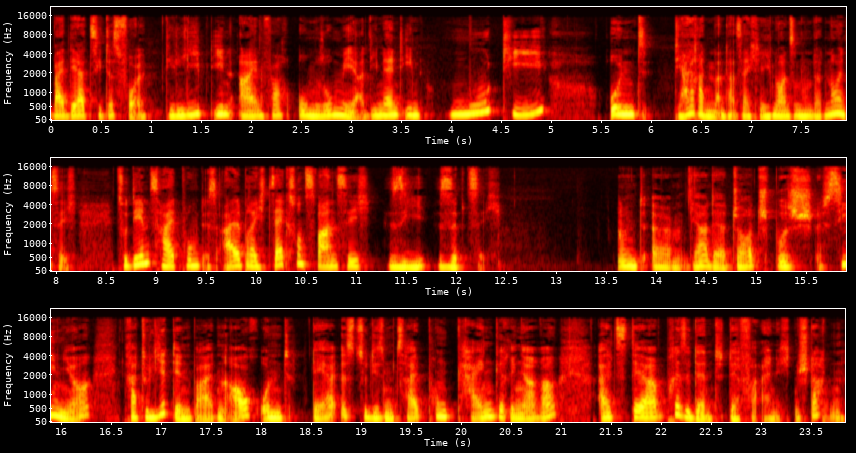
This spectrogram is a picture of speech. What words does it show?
bei der zieht es voll. Die liebt ihn einfach umso mehr. Die nennt ihn Muti und die heiraten dann tatsächlich 1990. Zu dem Zeitpunkt ist Albrecht 26, sie 70. Und ähm, ja, der George Bush Senior gratuliert den beiden auch und der ist zu diesem Zeitpunkt kein geringerer als der Präsident der Vereinigten Staaten.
